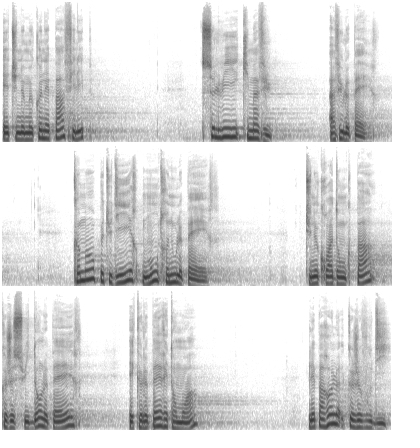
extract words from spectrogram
et tu ne me connais pas, Philippe? Celui qui m'a vu a vu le Père. Comment peux-tu dire, Montre-nous le Père tu ne crois donc pas que je suis dans le Père et que le Père est en moi? Les paroles que je vous dis,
